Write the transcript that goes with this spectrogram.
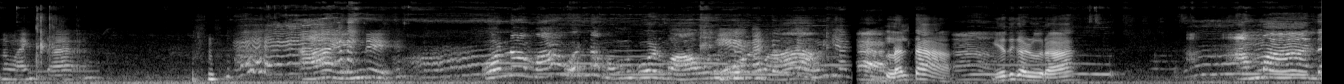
நான் வாங்கிட்டேன். ஆ எண்டு ஒன்னாமா ஒன்னாமா உனக்கு வேணுமா உனக்கு லலிதா எது கழுவுறா அம்மா அந்த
